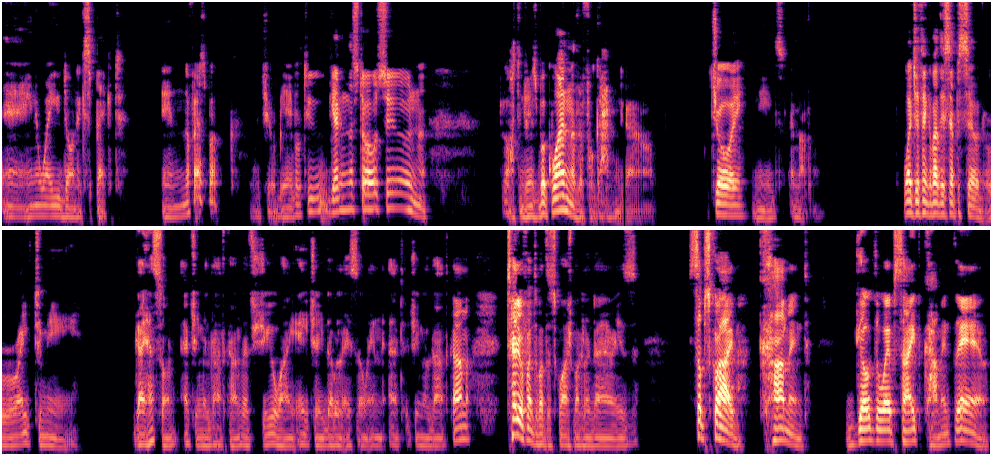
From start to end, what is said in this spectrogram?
eh, in a way you don't expect in the first book, which you'll be able to get in the store soon. Lost in Dreams Book 1, The Forgotten Girl. Joy needs a mother. What do you think about this episode? Write to me. GuyHasson at gmail.com. That's G-Y-H-A-S-S-O-N at gmail.com. Tell your friends about the Squashbuckler Diaries. Subscribe, comment, go to the website, comment there.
